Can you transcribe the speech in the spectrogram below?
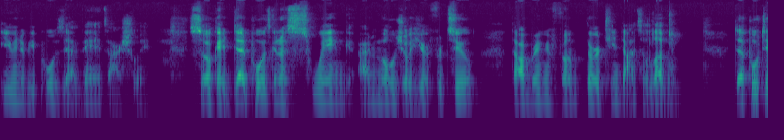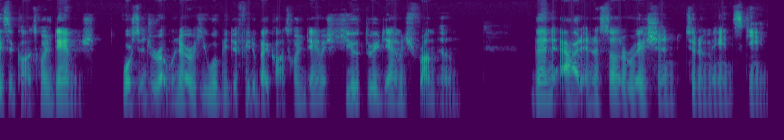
even if he pulls the advance, actually. So, okay, Deadpool is going to swing at Mojo here for 2. That'll bring it from 13 down to 11. Deadpool takes a consequential damage. Forced to interrupt whenever he will be defeated by consequential damage. Heal 3 damage from him then add an acceleration to the main scheme.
